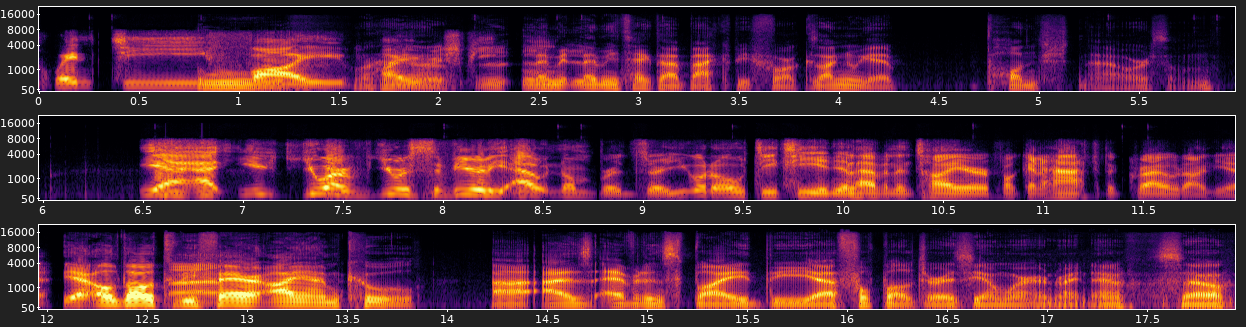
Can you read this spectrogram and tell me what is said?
Ooh, twenty-five well, hang on. Irish people. Let me let me take that back before, because I'm gonna get punched now or something. Yeah, uh, you you are you are severely outnumbered, sir. You go to OTT and you'll have an entire fucking half of the crowd on you. Yeah, although to be Uh, fair, I am cool, uh, as evidenced by the uh, football jersey I'm wearing right now. So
